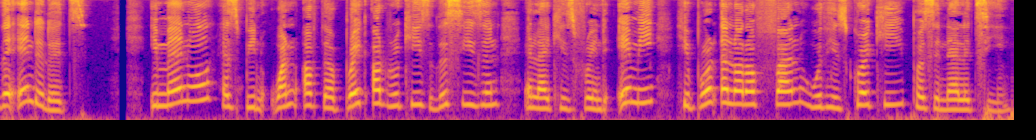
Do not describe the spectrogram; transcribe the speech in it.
they ended it. Emanuel has been one of the breakout rookies this season, and like his friend Emy, he brought a lot of fun with his quirky personality.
